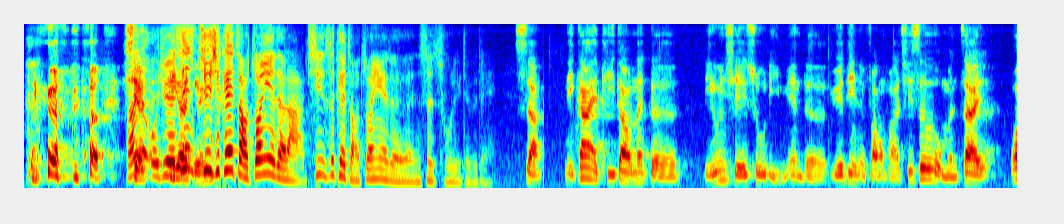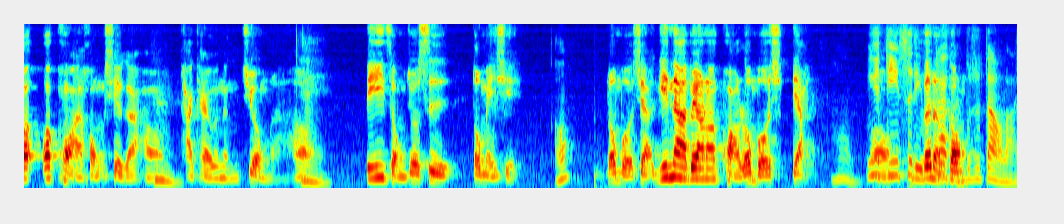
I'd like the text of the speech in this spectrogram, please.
反正我觉得这其实可以找专业的啦，其实是可以找专业的人士处理，对不对？是啊，你刚才提到那个离婚协议书里面的约定的方法，其实我们在我我看的方式啊，哈，他开有两种啦，哈。第一种就是都没写哦，拢无写，囡仔不要让看，拢无写。哦，因为第一次离婚他可能不知道啦，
